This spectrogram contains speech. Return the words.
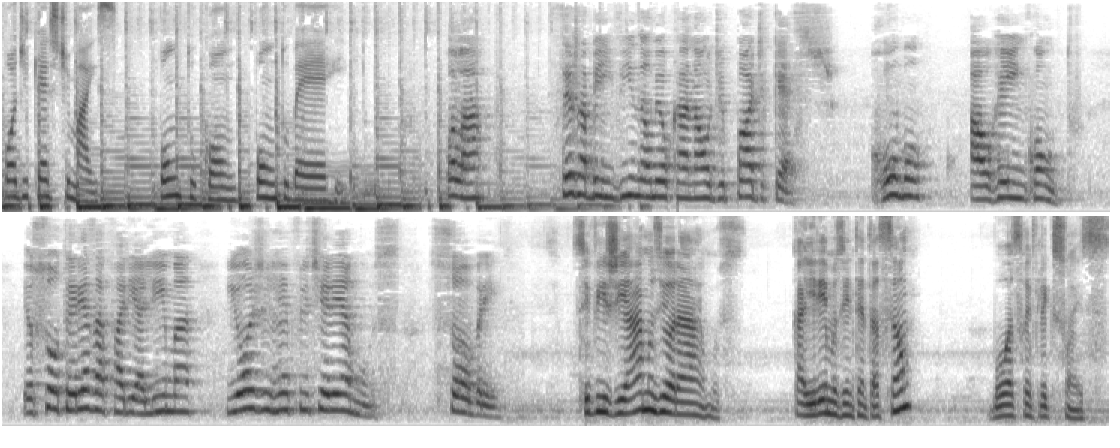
podcastmais.com.br. Olá, seja bem-vindo ao meu canal de podcast Rumo ao Reencontro. Eu sou Tereza Faria Lima e hoje refletiremos sobre se vigiarmos e orarmos, cairemos em tentação? Boas reflexões.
